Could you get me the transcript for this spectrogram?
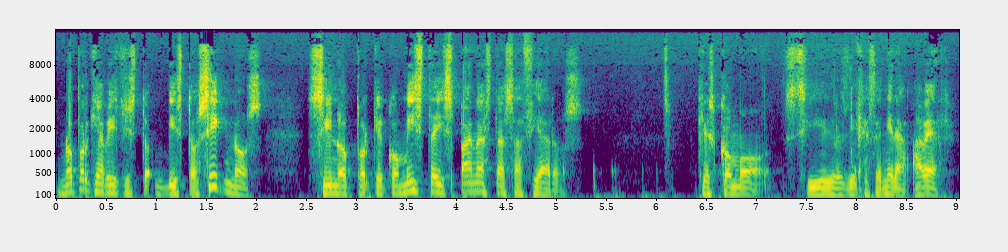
no porque habéis visto, visto signos, sino porque comisteis pan hasta saciaros. Que es como si les dijese, mira, a ver,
